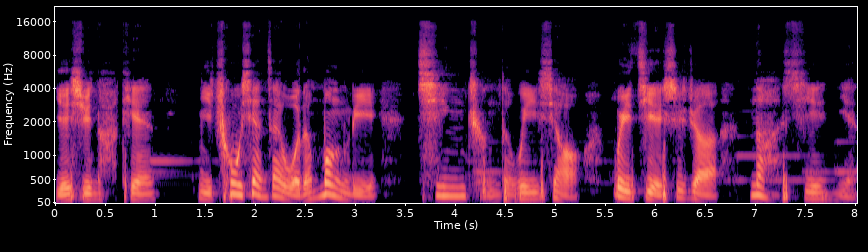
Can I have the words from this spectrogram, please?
也许哪天，你出现在我的梦里，倾城的微笑，会解释着那些年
